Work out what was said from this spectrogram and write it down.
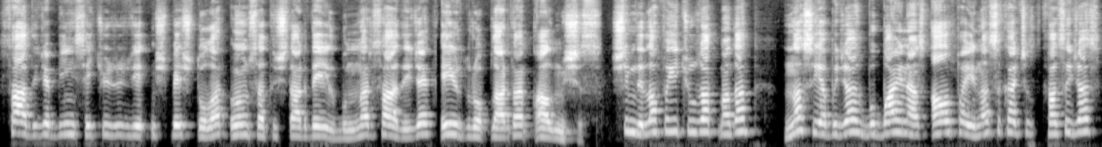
Sadece 1875 dolar ön satışlar değil bunlar. Sadece airdroplardan almışız. Şimdi lafı hiç uzatmadan nasıl yapacağız? Bu Binance Alpha'yı nasıl kasacağız?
